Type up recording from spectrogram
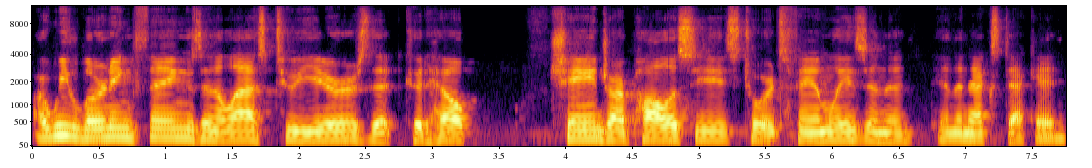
are we learning things in the last two years that could help change our policies towards families in the in the next decade?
